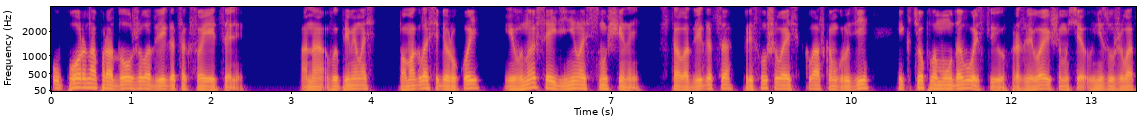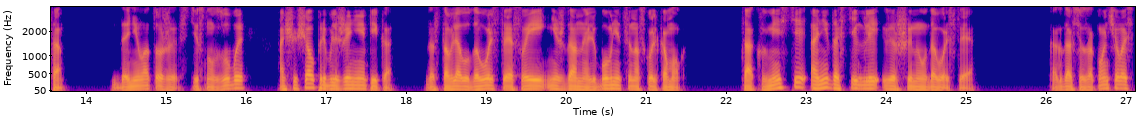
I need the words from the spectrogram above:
упорно продолжила двигаться к своей цели. Она выпрямилась, помогла себе рукой и вновь соединилась с мужчиной, стала двигаться, прислушиваясь к ласкам груди и к теплому удовольствию, разливающемуся внизу живота. Данила тоже, стиснув зубы, ощущал приближение пика, доставлял удовольствие своей нежданной любовнице насколько мог. Так вместе они достигли вершины удовольствия. Когда все закончилось,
